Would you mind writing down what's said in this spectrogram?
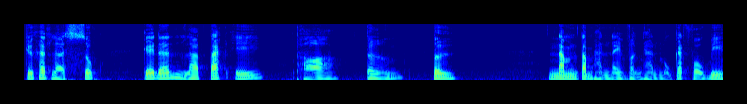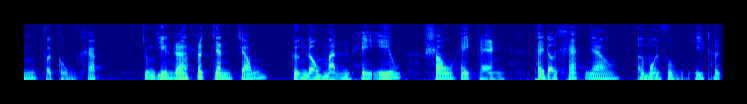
Trước hết là xúc, kế đến là tác ý, thọ, tưởng, tư. Năm tâm hành này vận hành một cách phổ biến và cùng khắp. Chúng diễn ra rất nhanh chóng, cường độ mạnh hay yếu, sâu hay cạn, thay đổi khác nhau ở mỗi vùng ý thức.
